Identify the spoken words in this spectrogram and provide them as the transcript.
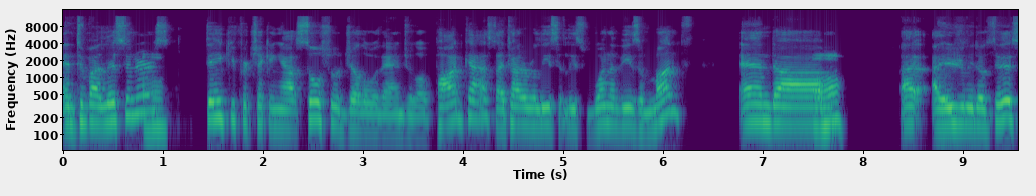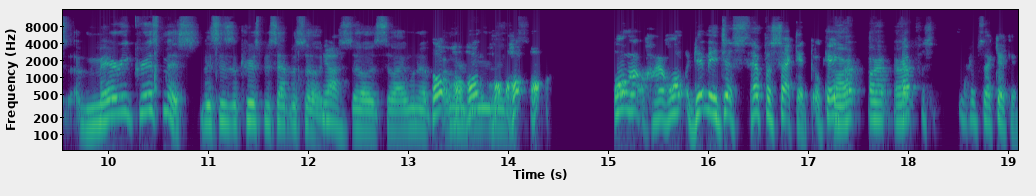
And to my listeners, thank you for checking out Social Gelo with Angelo podcast. I try to release at least one of these a month. And um, Uh-huh. I, I usually don't say this. Merry Christmas. This is a Christmas episode. Yeah. So so Hold, I'm gonna hold, be hold, releasing- hold, hold, on, hold, give me just half a second, okay? All right, all right, all right. Half, a, half a second.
